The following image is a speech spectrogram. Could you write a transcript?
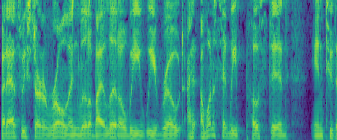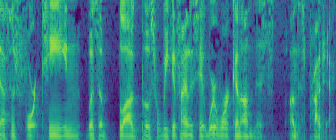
But as we started rolling little by little, we, we wrote, I, I want to say we posted in 2014 was a blog post where we could finally say, we're working on this, on this project.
